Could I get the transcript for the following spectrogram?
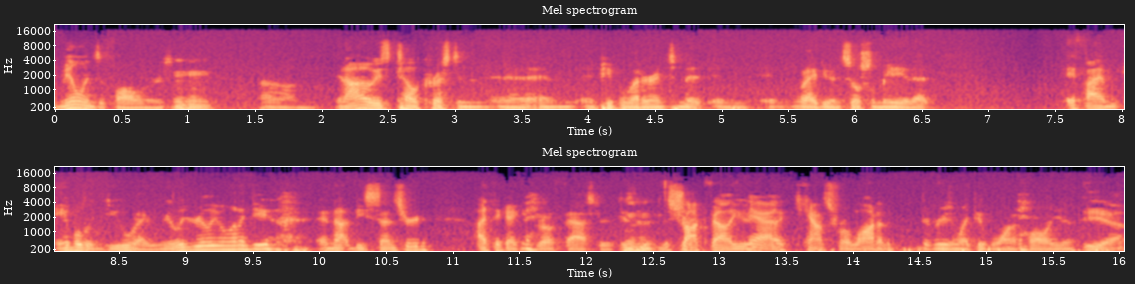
millions of followers. Um, and I always tell Kristen and, and, and people that are intimate in, in what I do in social media that if I'm able to do what I really, really want to do and not be censored, I think I can grow faster because the shock value Yeah. accounts for a lot of the reason why people want to follow you. Yeah.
